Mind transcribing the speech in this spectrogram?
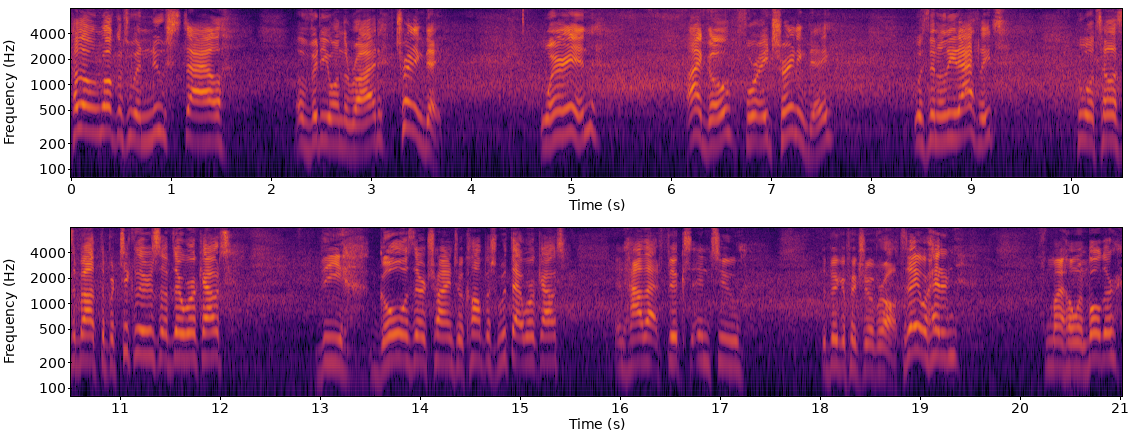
Hello and welcome to a new style of video on the ride, training day, wherein I go for a training day with an elite athlete who will tell us about the particulars of their workout, the goals they're trying to accomplish with that workout, and how that fits into the bigger picture overall. Today we're heading from my home in Boulder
